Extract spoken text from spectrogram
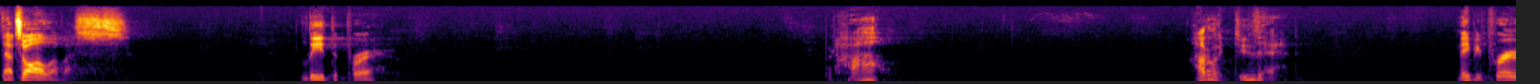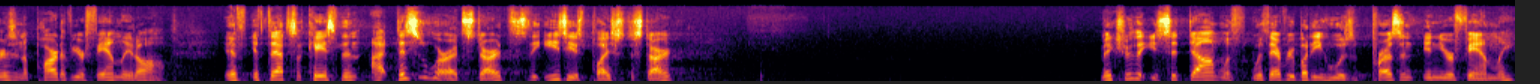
that's all of us, lead the prayer. But how? How do I do that? Maybe prayer isn't a part of your family at all. If, if that's the case, then I, this is where I'd start. It's the easiest place to start. Make sure that you sit down with, with everybody who is present in your family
